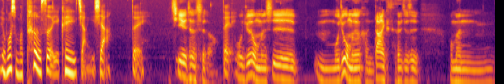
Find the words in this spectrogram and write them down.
有没有什么特色，也可以讲一下。对，企业特色啊，对，我觉得我们是，嗯，我觉得我们很大一个特色 就是，我们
